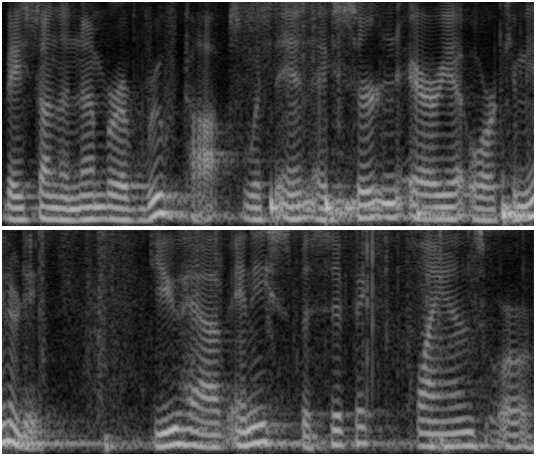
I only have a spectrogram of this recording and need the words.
based on the number of rooftops within a certain area or community. Do you have any specific plans or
